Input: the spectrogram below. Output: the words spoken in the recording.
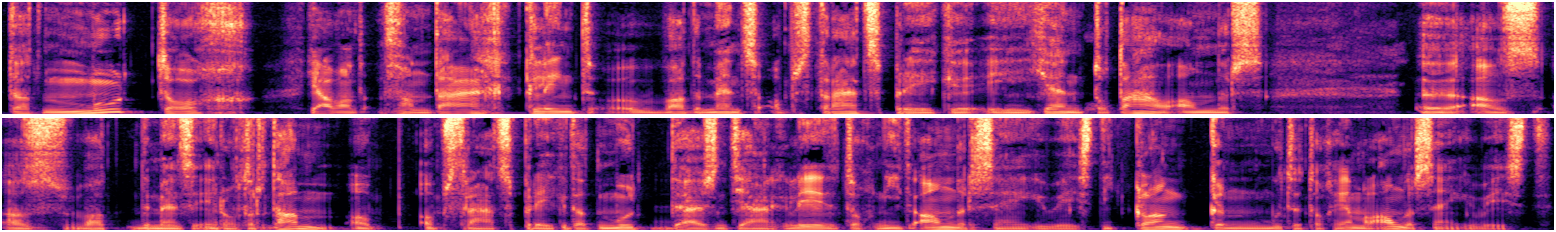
dat moet toch... Ja, want vandaag klinkt wat de mensen op straat spreken in Gent totaal anders uh, als, als wat de mensen in Rotterdam op, op straat spreken. Dat moet duizend jaar geleden toch niet anders zijn geweest. Die klanken moeten toch helemaal anders zijn geweest?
